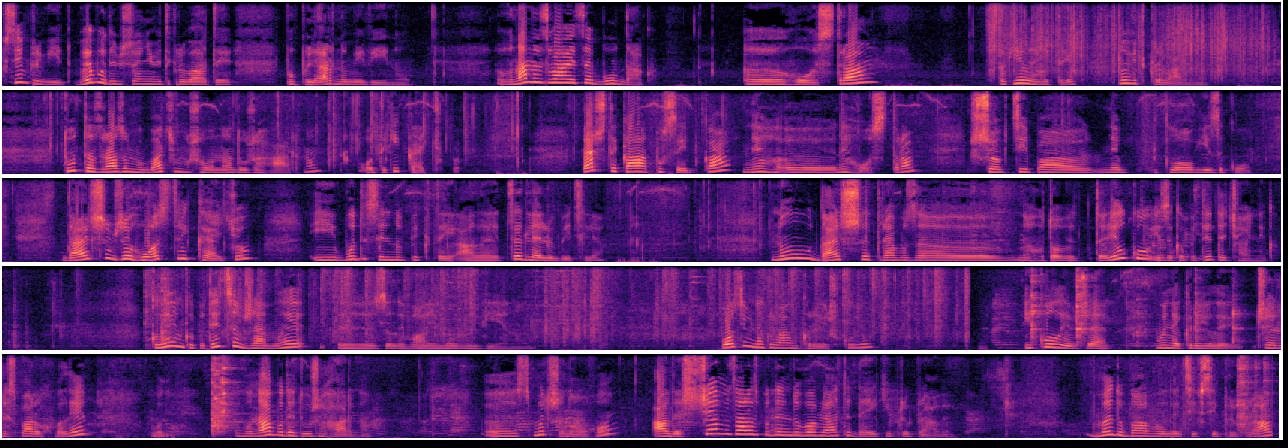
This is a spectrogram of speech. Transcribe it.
Всім привіт! Ми будемо сьогодні відкривати популярну мівіну. Вона називається Булдак. Е, гостра. Такий логотип. Ну, відкриваємо. Тут зразу ми бачимо, що вона дуже гарна. Отакі кетчупи. Перш така посипка, не, е, не гостра, щоб типа, не пекло в язику. Далі вже гострий кетчуп і буде сильно пекти, але це для любителя. Ну, далі треба за... наготовити тарілку і закипятити чайник. Коли він кипятиться, вже ми е, заливаємо мівіну. Потім накриваємо кришкою. І коли вже ми накрили через пару хвилин, вона буде дуже гарна. Е, смачного. Але ще ми зараз будемо додати деякі приправи. Ми додали ці всі приправи.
